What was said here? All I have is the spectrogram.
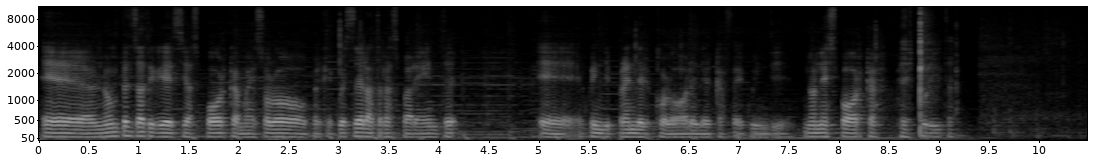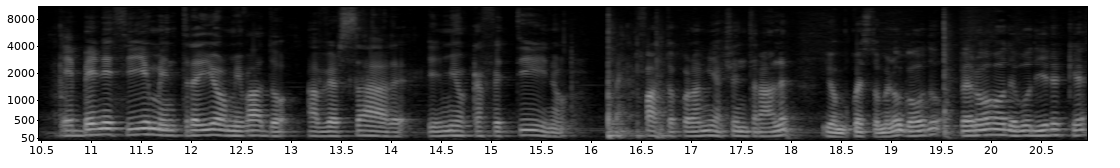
E non pensate che sia sporca ma è solo perché questa era trasparente e quindi prende il colore del caffè quindi non è sporca è pulita. Ebbene sì, mentre io mi vado a versare il mio caffettino fatto con la mia centrale, io questo me lo godo, però devo dire che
